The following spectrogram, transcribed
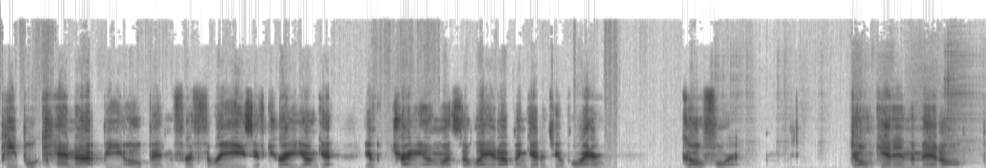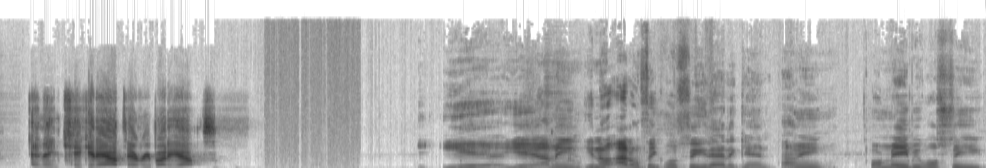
People cannot be open for threes if Trae Young get if Trae Young wants to lay it up and get a two pointer, go for it. Don't get in the middle and then kick it out to everybody else. Yeah, yeah. I mean, you know, I don't think we'll see that again. I mean, or maybe we'll see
